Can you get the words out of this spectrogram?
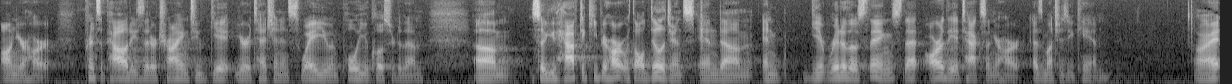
on your heart, principalities that are trying to get your attention and sway you and pull you closer to them. Um, so you have to keep your heart with all diligence and, um, and get rid of those things that are the attacks on your heart as much as you can. All right?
